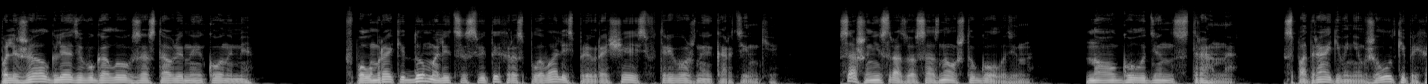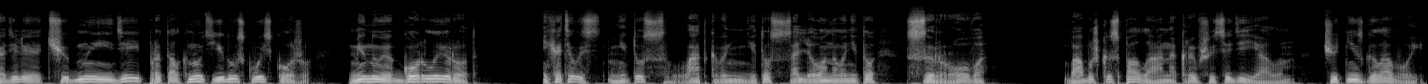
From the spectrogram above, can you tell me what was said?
Полежал, глядя в уголок, заставленный иконами. В полумраке дома лица святых расплывались, превращаясь в тревожные картинки. Саша не сразу осознал, что голоден. Но голоден странно. С подрагиванием в желудке приходили чудные идеи протолкнуть еду сквозь кожу, минуя горло и рот. И хотелось не то сладкого, не то соленого, не то сырого. Бабушка спала, накрывшись одеялом, чуть не с головой.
